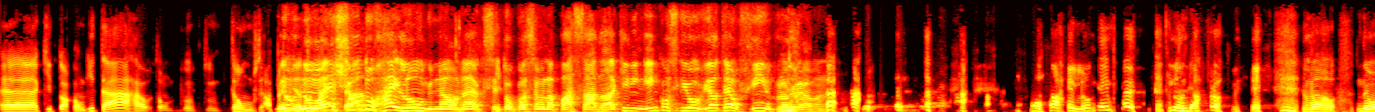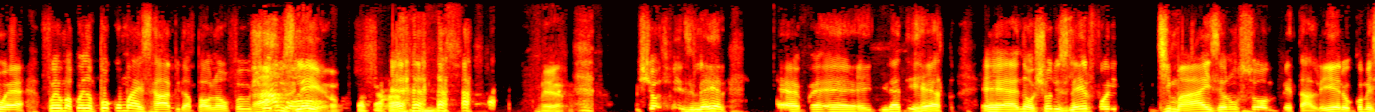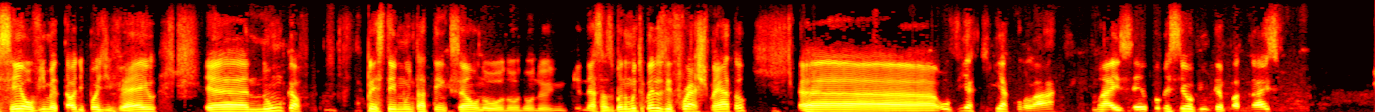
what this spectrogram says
uh, que tocam guitarra, estão aprendendo Não, não é show do High Long, não, né? Que você tocou semana passada lá, que ninguém conseguiu ouvir até o fim o programa, né? Long não dá pra ver. Não, não é. Foi uma coisa um pouco mais rápida, Paulão. Foi um show ah, do bom. Slayer. É. O show do Slayer é, é, é direto e reto. É, não, o show do Slayer foi demais. Eu não sou metaleiro. Eu comecei a ouvir metal depois de velho. É, nunca prestei muita atenção no, no, no, nessas bandas, muito menos de thrash metal. É, ouvi aqui e acolá, mas eu comecei a ouvir um tempo atrás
